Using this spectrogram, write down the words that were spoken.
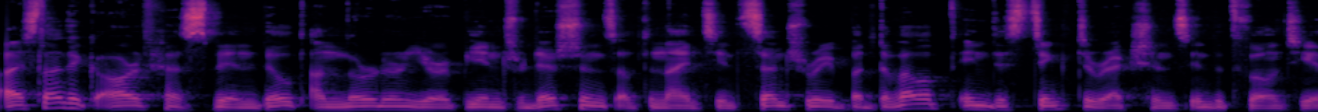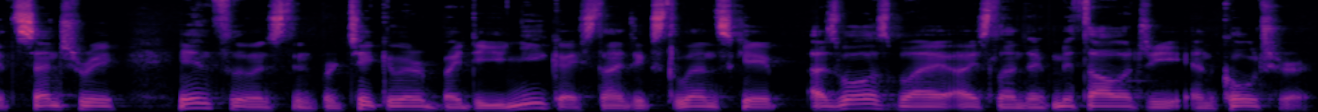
Icelandic art has been built on Northern European traditions of the 19th century but developed in distinct directions in the 20th century, influenced in particular by the unique Icelandic landscape as well as by Icelandic mythology and culture.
